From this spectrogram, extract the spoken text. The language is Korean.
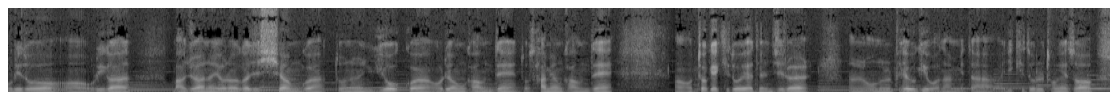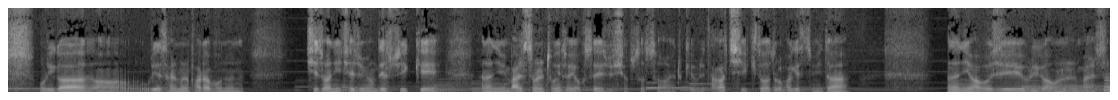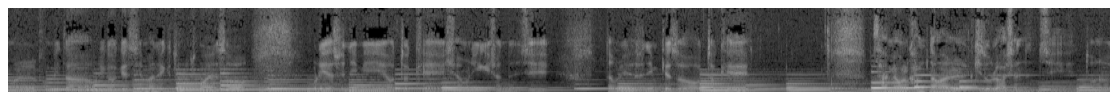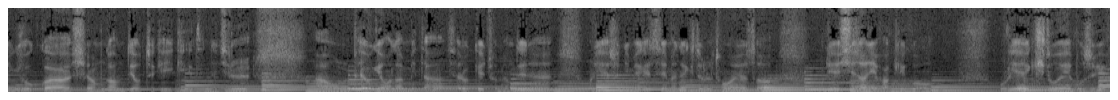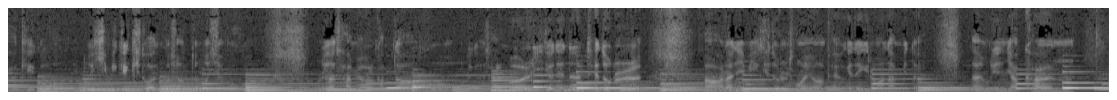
우리도 어, 우리가 마주하는 여러 가지 시험과 또는 유혹과 어려움 가운데 또 사명 가운데 어, 떻게 기도해야 되는지를 어, 오늘 배우기 원합니다. 이 기도를 통해서 우리가 어, 우리의 삶을 바라보는 시선이 재조명될 수 있게 하나님이 말씀을 통해서 역사해 주시옵소서 이렇게 우리 다 같이 기도하도록 하겠습니다. 하나님 아버지 우리가 오늘 말씀을 봅니다. 우리가 겟세만의 기도를 통하여서 우리 예수님이 어떻게 시험을 이기셨는지 또 우리 예수님께서 어떻게 사명을 감당할 기도를 하셨는지 또는 유혹과 시험 가운데 어떻게 이기게 됐는지를 아, 오늘 배우기 원합니다. 새롭게 조명되는 우리 예수님의 겟세만의 기도를 통하여서 우리의 시선이 바뀌고 우리의 기도의 모습이 바뀌고 또 힘있게 기도하는 것이 어떤 것이 보고 우리가 사명을 감당하고 우리가 삶을 이겨내는 태도를 아, 하나님이 기도를 통하여 배우게 되기를 원합니다. 하나님 우리는 약한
